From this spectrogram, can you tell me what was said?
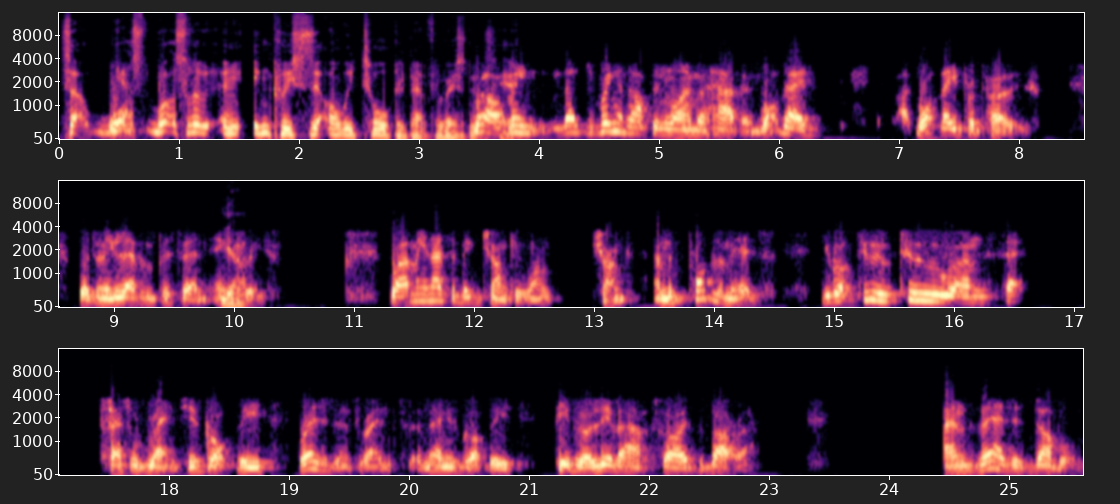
So, what's, yeah. what sort of uh, increases are we talking about for residents? Well, here? I mean, to bring it up in line with Havant what they what they proposed was an 11% increase. Yeah. Well, I mean, that's a big chunky one chunk. And the problem is, you've got two two um, set, settled rents. You've got the residence rents, and then you've got the people who live outside the borough and theirs is double.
